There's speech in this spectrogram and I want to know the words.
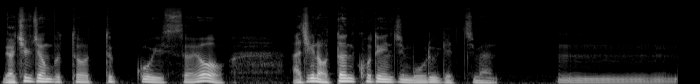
며칠 전부터 듣고 있어요. 아직은 어떤 코드인지 모르겠지만, 음,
